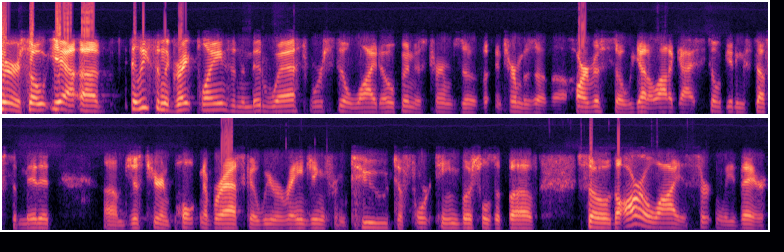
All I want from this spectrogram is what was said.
Sure. So yeah, uh, at least in the Great Plains and the Midwest, we're still wide open in terms of in terms of uh, harvest. So we got a lot of guys still getting stuff submitted. Um, just here in Polk, Nebraska, we were ranging from two to 14 bushels above. So the ROI is certainly there.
